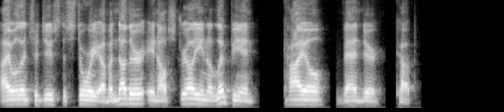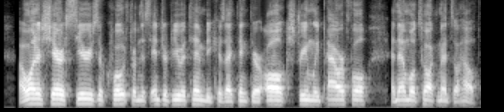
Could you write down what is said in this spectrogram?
I will introduce the story of another an Australian Olympian, Kyle Vander Cup. I want to share a series of quotes from this interview with him because I think they're all extremely powerful, and then we'll talk mental health.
